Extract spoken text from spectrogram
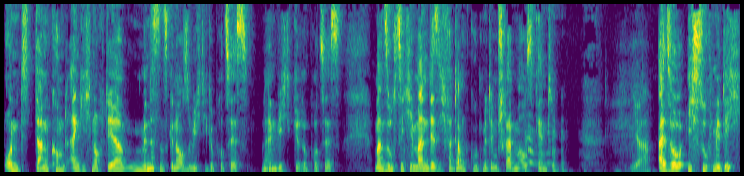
und dann kommt eigentlich noch der mindestens genauso wichtige Prozess, nein, wichtigere Prozess. Man sucht sich jemanden, der sich verdammt gut mit dem Schreiben auskennt. Ja. Also ich suche mir dich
